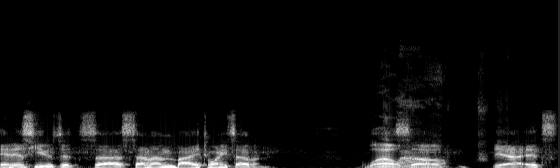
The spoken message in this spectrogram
it is huge. It's uh, seven by twenty-seven. Wow. So yeah, it's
